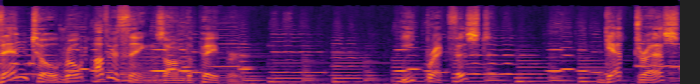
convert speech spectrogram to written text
Then Toad wrote other things on the paper eat breakfast, get dressed,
